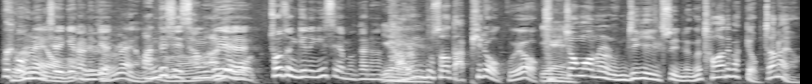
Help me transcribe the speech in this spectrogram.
국방부 체계라는 게 그러네요. 반드시 어. 상부에 뭐 조정 기능이 있어야만 가능한 거예요. 다른 부서 다 필요 없고요. 예. 국정원을 움직일 수 있는 건 청와대밖에 없잖아요.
